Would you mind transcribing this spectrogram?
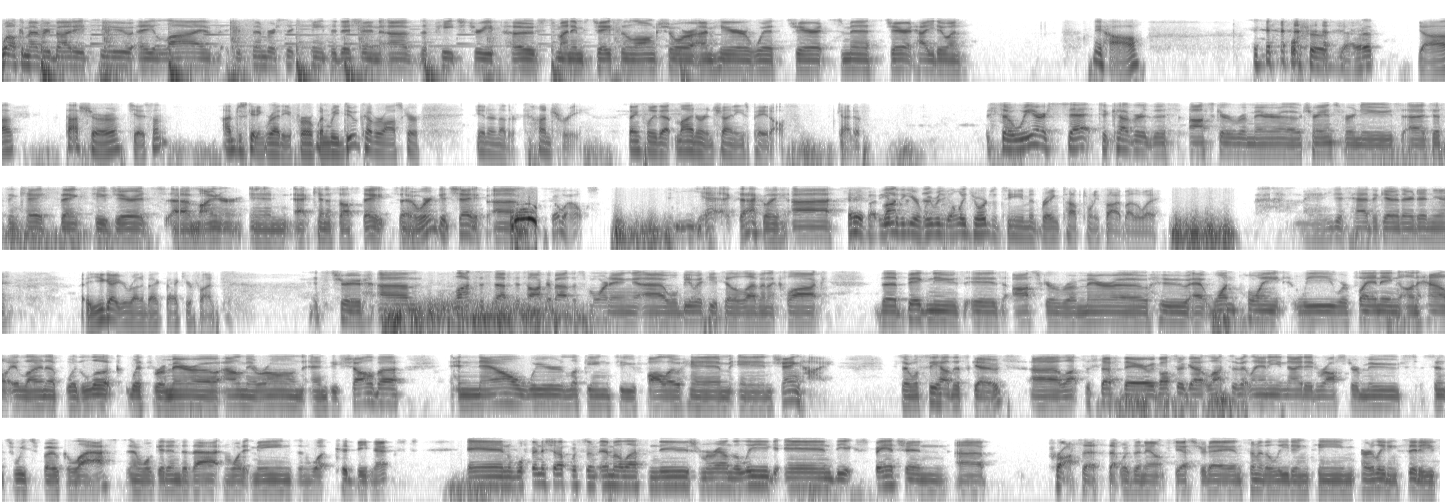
Welcome, everybody, to a live December 16th edition of the Peachtree Post. My name is Jason Longshore. I'm here with Jarrett Smith. Jarrett, how you doing? Ni hao. for sure, Jarrett. Yeah, that's sure, Jason. I'm just getting ready for when we do cover Oscar in another country. Thankfully, that minor in Chinese paid off, kind of. So we are set to cover this Oscar Romero transfer news, uh, just in case, thanks to Jarrett's uh, minor in at Kennesaw State. So we're in good shape. Um, Go Owls. yeah, exactly. Uh, Hey, by the end of the of year, we were the only Georgia team in ranked top 25, by the way. man, you just had to go there, didn't you? Hey, you got your running back back. You're fine. It's true. Um, lots of stuff to talk about this morning. Uh, we'll be with you till 11 o'clock. The big news is Oscar Romero, who at one point we were planning on how a lineup would look with Romero, Almiron, and Villalba, and now we're looking to follow him in Shanghai. So we'll see how this goes. Uh, lots of stuff there. We've also got lots of Atlanta United roster moves since we spoke last, and we'll get into that and what it means and what could be next. And we'll finish up with some MLS news from around the league and the expansion uh, process that was announced yesterday, and some of the leading team or leading cities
